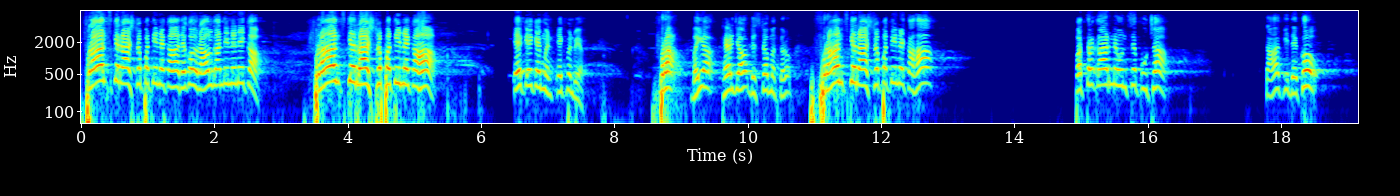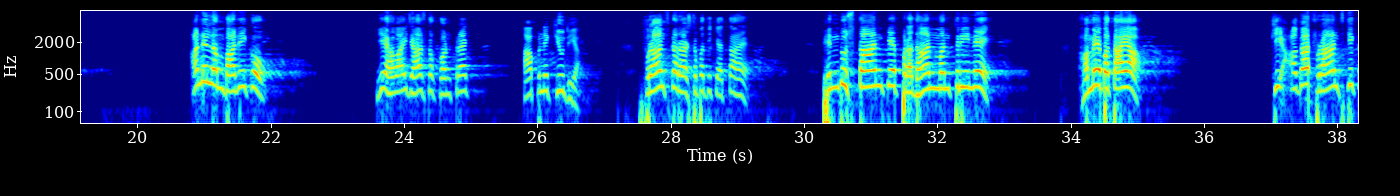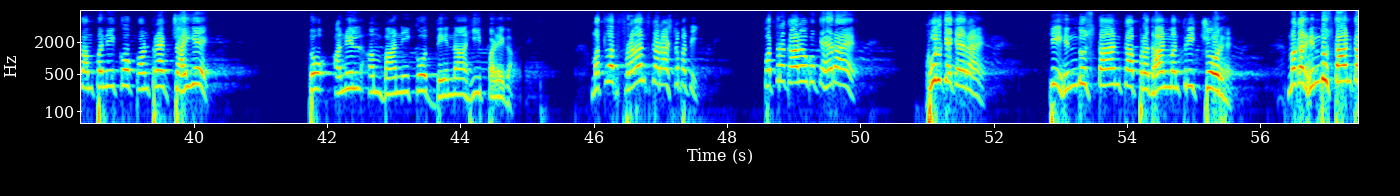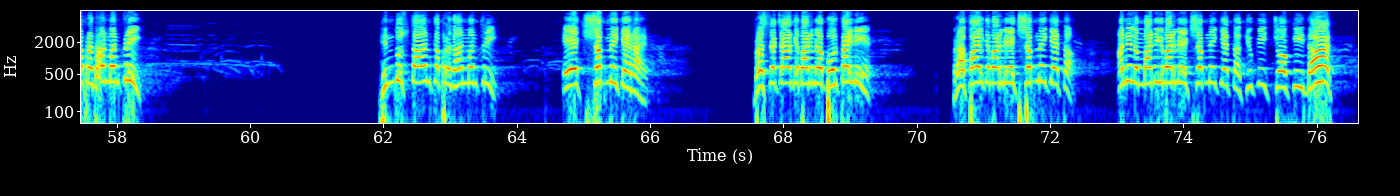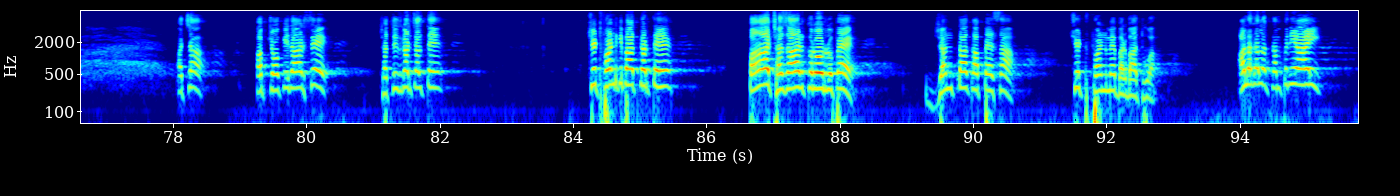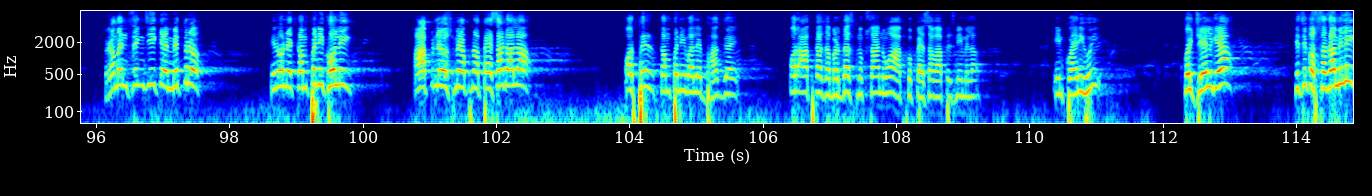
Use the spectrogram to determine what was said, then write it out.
फ्रांस के राष्ट्रपति ने कहा, देखो, राहुल गांधी ने नहीं कहा, फ्रांस के राष्ट्रपति ने कहा, एक एक एक मिनट एक मिनट भैया। फ्रा, भैया, ठहर जाओ डिस्टर्ब मत करो। फ्रांस के राष्ट्रपति ने कहा, पत्रकार ने उनसे पूछा कहा कि देखो, अनिल अंबानी को यह हवाई जहाज़ का कॉन्ट्रैक्ट आपने क्यों दिया? फ्रांस का राष्ट्रपति कहता है, हिंदुस्तान के प्रधानमंत्री ने हमें बताया कि अगर फ्रांस की कंपनी को कॉन्ट्रैक्ट चाहिए तो अनिल अंबानी को देना ही पड़ेगा। मतलब फ्रांस का राष्ट्रपति पत्रकारों को कह रहा है, खुल के कह रहा है कि हिंदुस्तान का प्रधानमंत्री चोर है। मगर हिंदुस्तान का प्रधानमंत्री, हिंदुस्तान का प्रधानमंत्री एक शब्द नहीं कह रहा है। भ्रष्टाचार के बारे में अब बोलता ही नहीं है। राफेल के बारे में एक शब्द नहीं कहता। अनिल अंबानी के बारे में एक शब्द नहीं कहता, क्योंकि चौकीदार अच्छा अब चौकीदार से छत्तीसगढ़ चलते हैं। चिट फंड की बात करते हैं। पाँच हज़ार करोड़ रुपए जनता का पैसा चिट फंड में बर्बाद हुआ। अलग अलग कंपनियाँ आई। रमन सिंह जी के मित्र, इन्होंने कंपनी खोली। आपने उसमें अपना पैसा डाला और फिर कंपनी वाले भाग गए। और आपका ज़बरदस्त नुकसान हुआ, आपको पैसा वापस नहीं मिला। इंक्वायरी हुई? कोई जेल गया? किसी को सजा मिली?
